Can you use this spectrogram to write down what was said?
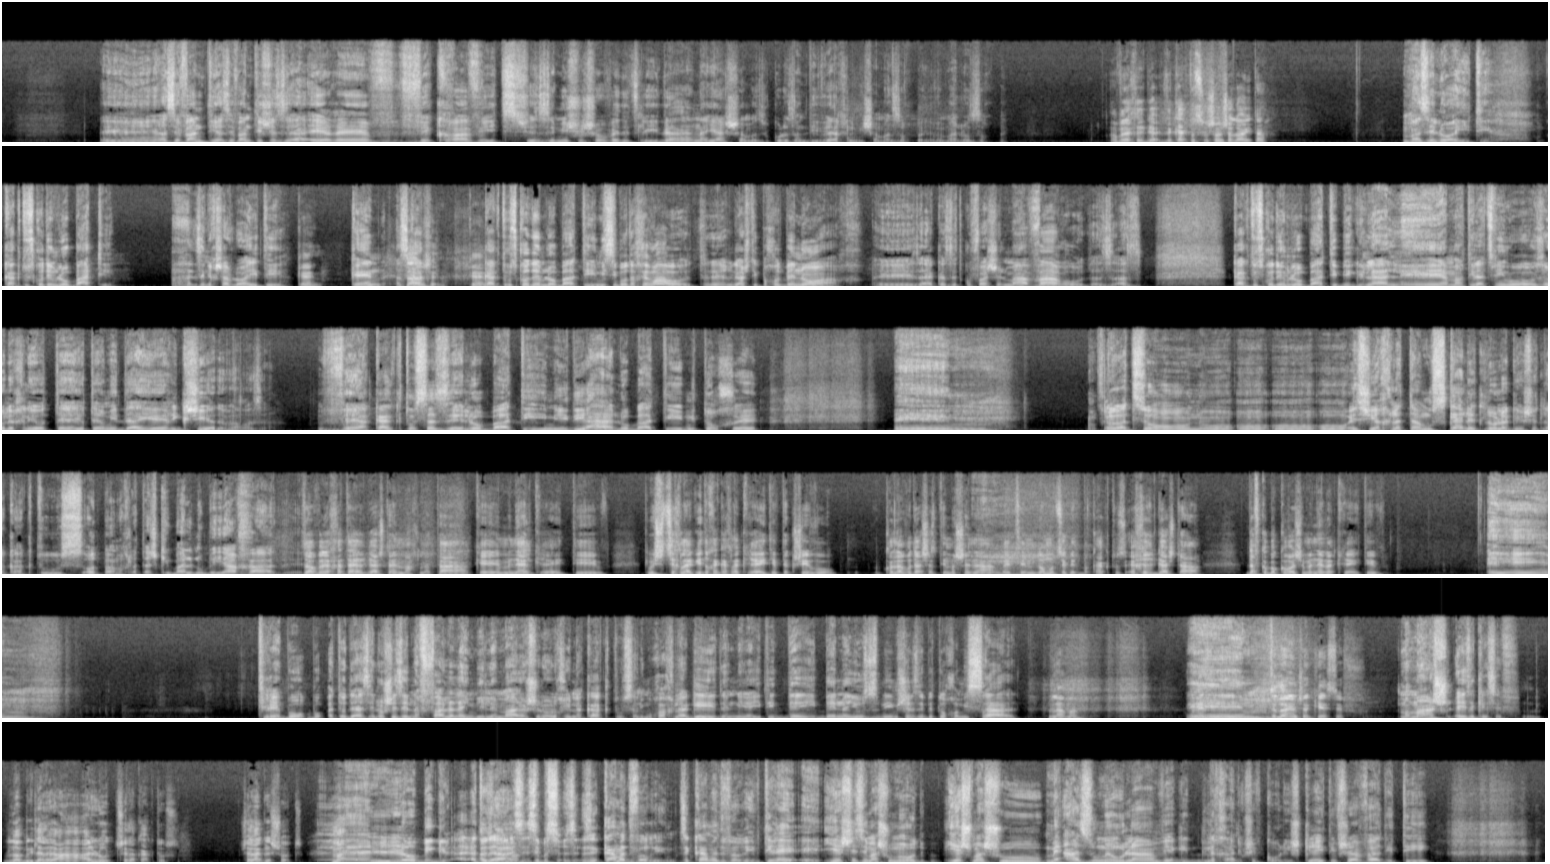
אה, אז הבנתי, אז הבנתי שזה הערב, וקרביץ, שזה מישהו שעובד אצלי, עידן, היה שם, אז הוא כל הזמן דיווח לי משם מה זוכה ומה לא זוכה. אבל איך, זה קקטוס ראשון שלא היית? מה זה לא הייתי? קקטוס קודם לא באתי. זה נחשב לא הייתי? כן. כן? אז לא, קק... ש- כן. קקטוס קודם לא באתי מסיבות אחרות, הרגשתי פחות בנוח. אה, זה היה כזה תקופה של מעבר עוד, אז... אז... קקטוס קודם לא באתי בגלל, אה, אמרתי לעצמי, וואו, זה הולך להיות אה, יותר מדי רגשי הדבר הזה. והקקטוס הזה לא באתי מידיעה, לא באתי מתוך אה, אה, רצון או, או, או, או איזושהי החלטה מושכלת לא לגשת לקקטוס. עוד פעם, החלטה שקיבלנו ביחד. אה, זהו, אבל איך אתה הרגשת עם ההחלטה כמנהל קריאיטיב, כמי שצריך להגיד אחר כך לקריאיטיב, תקשיבו, כל העבודה שעשיתם השנה בעצם לא מוצגת בקקטוס, איך הרגשת דווקא בכובע של מנהל הקריאיטיב? תראה, בוא, בוא, אתה יודע, זה לא שזה נפל עליי מלמעלה שלא הולכים לקקטוס, אני מוכרח להגיד, אני הייתי די בין היוזמים של זה בתוך המשרד. למה? אמ, זה לא עניין של כסף, ממש, איזה כסף? לא בגלל העלות של הקקטוס, של ההגשות. אה, לא בגלל, אתה יודע? זה, זה, זה, זה כמה דברים, זה כמה דברים. תראה, אה, יש איזה משהו מאוד, יש משהו מאז ומעולם, ויגיד לך, אני חושב כל איש קריאיטיב שעבד איתי,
